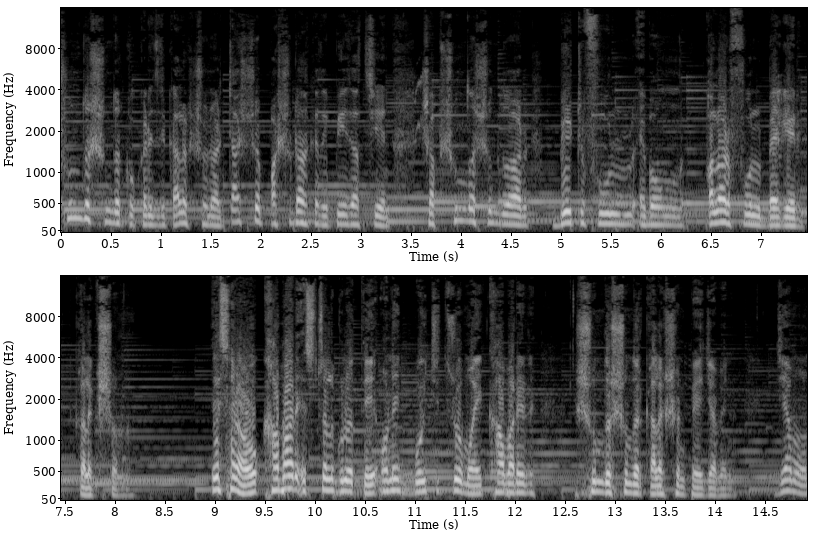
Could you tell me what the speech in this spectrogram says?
সুন্দর সুন্দর কোকারিজের কালেকশন আর চারশো পাঁচশো টাকা থেকে পেয়ে যাচ্ছেন সব সুন্দর সুন্দর বিউটিফুল এবং কালারফুল ব্যাগের কালেকশন। এছাড়াও খাবার স্টলগুলোতে অনেক বৈচিত্র্যময় খাবারের সুন্দর সুন্দর কালেকশন পেয়ে যাবেন। যেমন,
